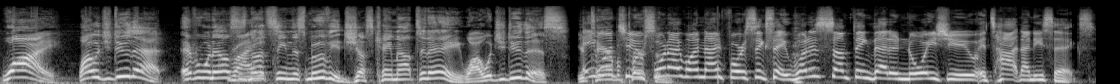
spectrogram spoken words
why? Why would you do that? Everyone else Right. has not seen this movie. It just came out today. Why would you do this? You're a terrible person. 812-491-9468. What is something that annoys you? It's Hot 96.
